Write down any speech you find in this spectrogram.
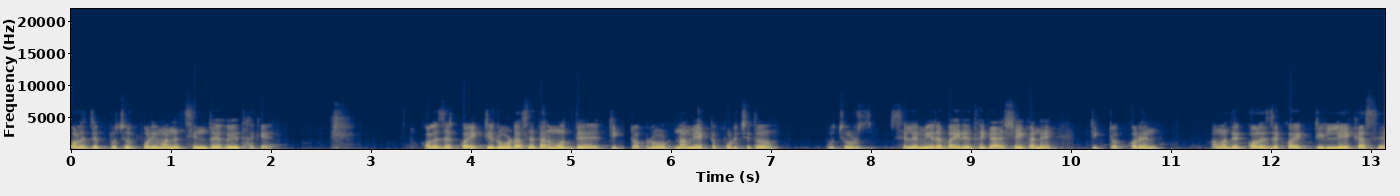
কলেজে প্রচুর পরিমাণে ছিনতাই হয়ে থাকে। কলেজের কয়েকটি রোড আছে, তার মধ্যে টিকটক রোড নামে একটা পরিচিত। প্রচুর ছেলেমেয়েরা বাইরে থেকে আসে, এখানে টিকটক করেন। আমাদের কলেজে কয়েকটি লেক আছে,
